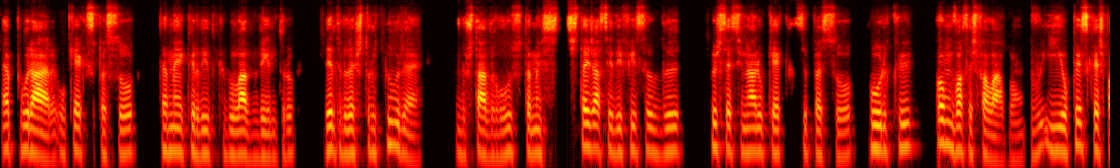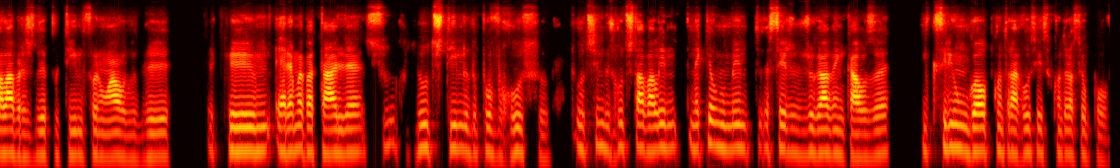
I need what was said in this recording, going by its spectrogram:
apurar o que é que se passou, também acredito que do lado de dentro, dentro da estrutura do Estado russo, também esteja a ser difícil de percepcionar o que é que se passou, porque, como vocês falavam, e eu penso que as palavras de Putin foram algo de que era uma batalha do destino do povo russo. O destino dos russos estava ali, naquele momento, a ser jogado em causa e que seria um golpe contra a Rússia e contra o seu povo.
